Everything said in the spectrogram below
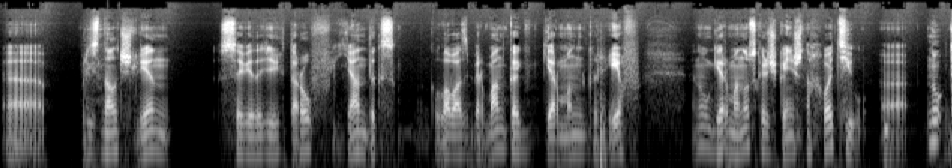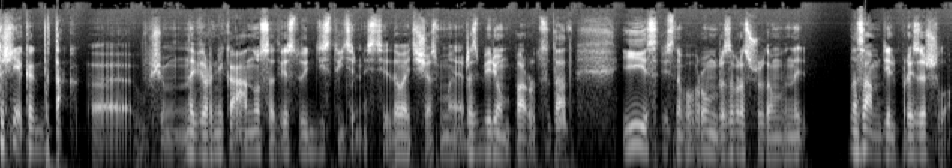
э, признал член Совета директоров Яндекс, глава Сбербанка Герман Греф. Ну, Герман Оскарович, конечно, хватил. Э, ну, точнее, как бы так. Э, в общем, наверняка оно соответствует действительности. Давайте сейчас мы разберем пару цитат и, соответственно, попробуем разобраться, что там на, самом деле произошло.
